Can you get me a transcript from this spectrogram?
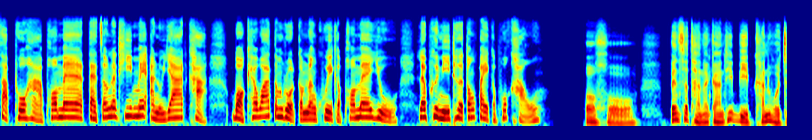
ศัพท์โทรหาพ่อแม่ แต่เจ้าหน้าที่ไม่อนุญาตค่ะ บอกแค่ว่าตำรวจกำลังคุยกับพ่อแม่อยู่ แล้วคืนนี้เธอต้องไปกับพวกเขา โอ้โห เป็นสถานการณ์ที่บีบคั้นหัวใจ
